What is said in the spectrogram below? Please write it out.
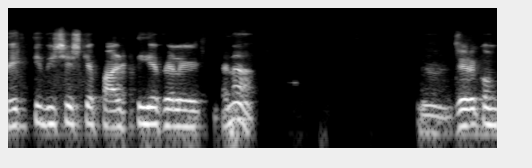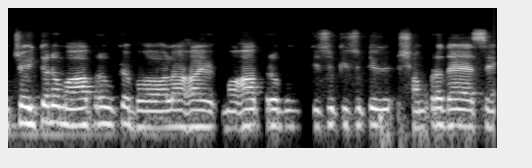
ব্যক্তি বিশেষকে পাল্টিয়ে ফেলে তাই না? যেরকম চৈতন্য মহাপ্রভুকে বলা হয় মহাপ্রভু কিছু কিছু সম্প্রদায় আছে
